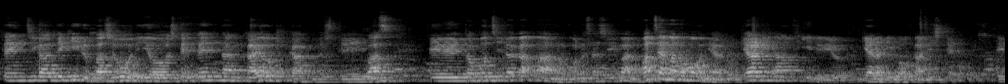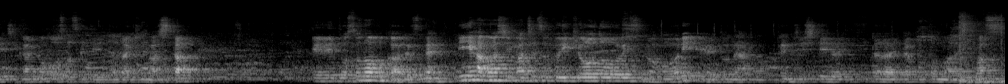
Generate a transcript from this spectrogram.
展示ができる場所を利用して展覧会を企画しています。えーと、こちらが、まあ、あのこの写真は松山の方にあるギャラリーアンフィールというギャラリーをお借りして展示会の方をさせていただきました、えーと、その他はですね新居浜市まちづくり共同オフィスの方に、えーとね、展示していただいたこともあります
